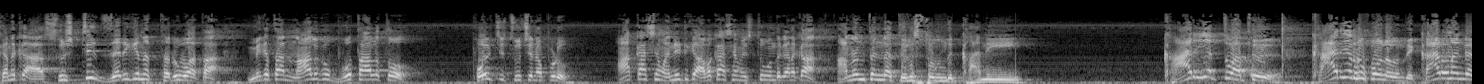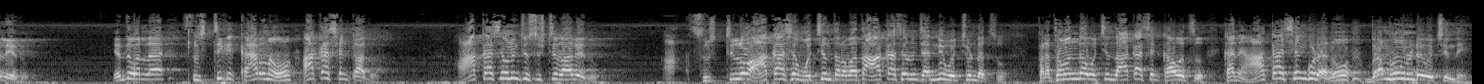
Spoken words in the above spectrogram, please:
కనుక సృష్టి జరిగిన తరువాత మిగతా నాలుగు భూతాలతో పోల్చి చూచినప్పుడు ఆకాశం అన్నిటికీ అవకాశం ఇస్తూ ఉంది గనక అనంతంగా తెలుస్తూ ఉంది. కానీ కార్యత్వాత్ కార్యరూపంలో ఉంది. కారణంగా లేదు. ఎందువల్ల సృష్టికి కారణం ఆకాశం కాదు. ఆకాశం నుంచి సృష్టి రాలేదు. సృష్టిలో ఆకాశం వచ్చిన తర్వాత ఆకాశం నుంచి అన్ని వచ్చి ఉండొచ్చు. ప్రథమంగా వచ్చింది ఆకాశం కావచ్చు. కానీ ఆకాశం కూడాను బ్రహ్మం నుండే వచ్చింది.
